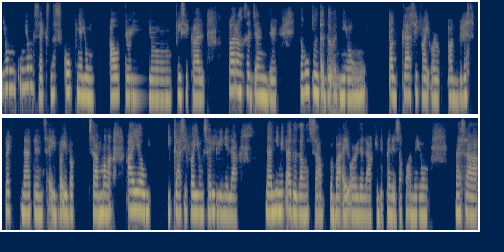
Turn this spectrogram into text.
yung kung yung sex, na scope niya yung outer, yung physical, parang sa gender, napupunta doon yung pag-classify or pag-respect natin sa iba-iba, sa mga ayaw i-classify yung sarili nila na limitado lang sa babae or lalaki, depende sa kung ano yung nasa,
